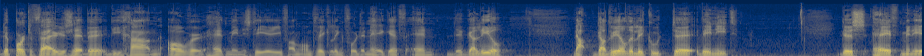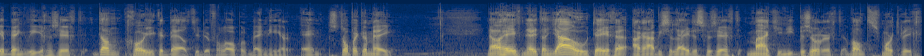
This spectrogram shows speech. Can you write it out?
de portefeuilles hebben die gaan over het ministerie van Ontwikkeling voor de Negev en de Galil. Nou, dat wilde Likud weer niet. Dus heeft meneer Benkwier gezegd: dan gooi ik het bijltje er voorlopig bij neer en stop ik ermee. Nou heeft Netanyahu tegen Arabische leiders gezegd: maak je niet bezorgd, want Smotrich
